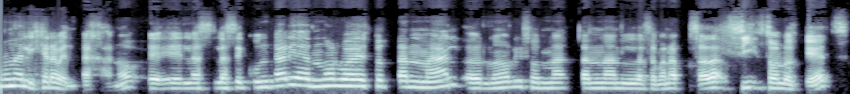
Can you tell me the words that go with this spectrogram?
una ligera ventaja, ¿no? Eh, eh, la, secundaria no lo ha hecho tan mal, no lo hizo tan mal la semana pasada, sí son los Jets,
